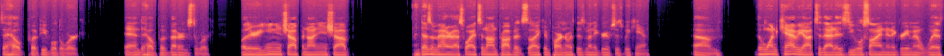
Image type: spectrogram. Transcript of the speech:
to help put people to work and to help put veterans to work whether you're a union shop or non-union shop. It doesn't matter. That's why it's a nonprofit, so I can partner with as many groups as we can. Um, the one caveat to that is you will sign an agreement with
